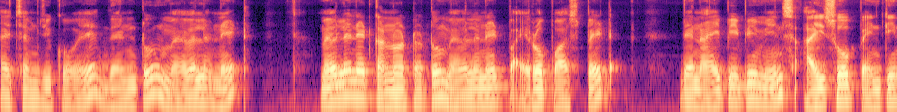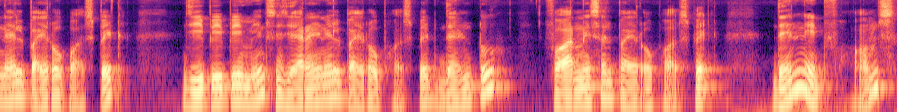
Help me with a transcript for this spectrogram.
HMG CoA then to mevalonate mevalonate converted to mevalonate pyrophosphate. Then IPP means isopentenyl pyrophosphate. GPP means geranyl pyrophosphate then to farnesyl pyrophosphate. Then it forms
